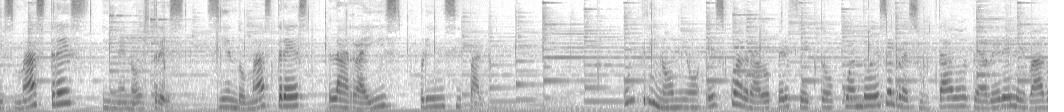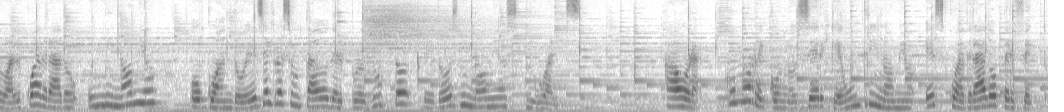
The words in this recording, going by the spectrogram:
es más 3 y menos 3, siendo más 3 la raíz principal. Un trinomio es cuadrado perfecto cuando es el resultado de haber elevado al cuadrado un binomio o cuando es el resultado del producto de dos binomios iguales. Ahora, ¿Cómo reconocer que un trinomio es cuadrado perfecto?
